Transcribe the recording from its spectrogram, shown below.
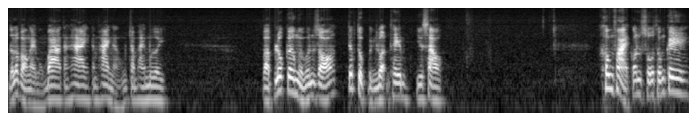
đó là vào ngày 3 tháng 2 năm 2020. Và blogger người muốn gió tiếp tục bình luận thêm như sau. Không phải con số thống kê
